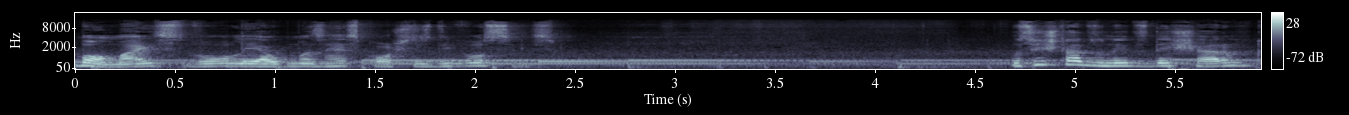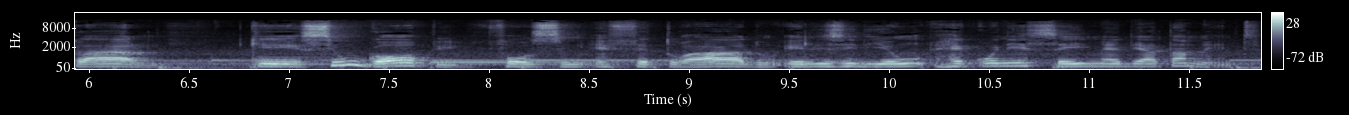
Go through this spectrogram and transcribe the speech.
Bom, mas vou ler algumas respostas de vocês. Os Estados Unidos deixaram claro que se um golpe fosse efetuado, eles iriam reconhecer imediatamente.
